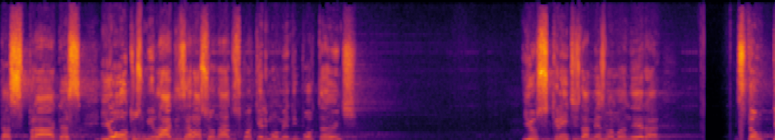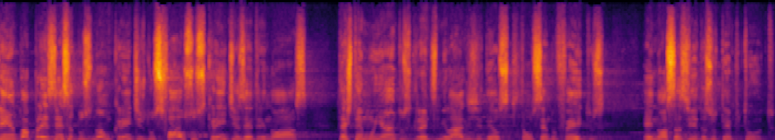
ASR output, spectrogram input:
das pragas e outros milagres relacionados com aquele momento importante. E os crentes, da mesma maneira, estão tendo a presença dos não crentes, dos falsos crentes entre nós, testemunhando os grandes milagres de Deus que estão sendo feitos em nossas vidas o tempo todo.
